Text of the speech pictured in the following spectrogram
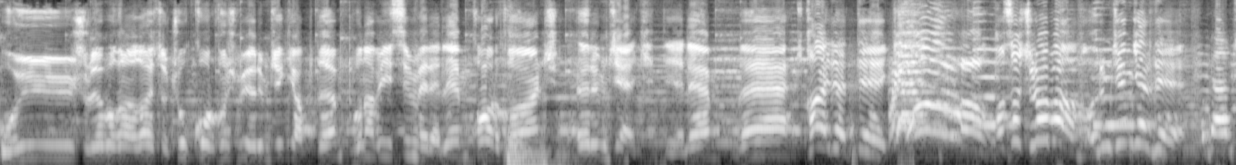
Uy şuraya bakın arkadaşlar çok korkunç bir örümcek yaptım. Buna bir isim verelim. Korkunç örümcek diyelim ve kaydettik. Wow! Hasan şuraya bak. Örümceğim geldi. Gerçek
